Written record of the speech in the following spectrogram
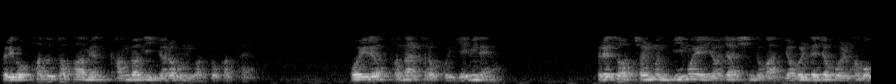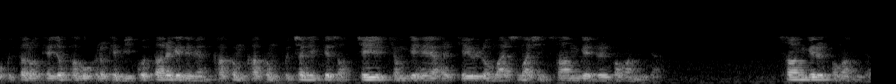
그리고 화두타파하면 감각이 여러분과 똑같아요. 오히려 더 날카롭고 예민해요. 그래서 젊은 미모의 여자 신도가 역을 대접을 하고 붓다로 대접하고 그렇게 믿고 따르게 되면 가끔 가끔 부처님께서 제일 경계해야 할 계율로 말씀하신 사암계를 범합니다. 사암계를 범합니다.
